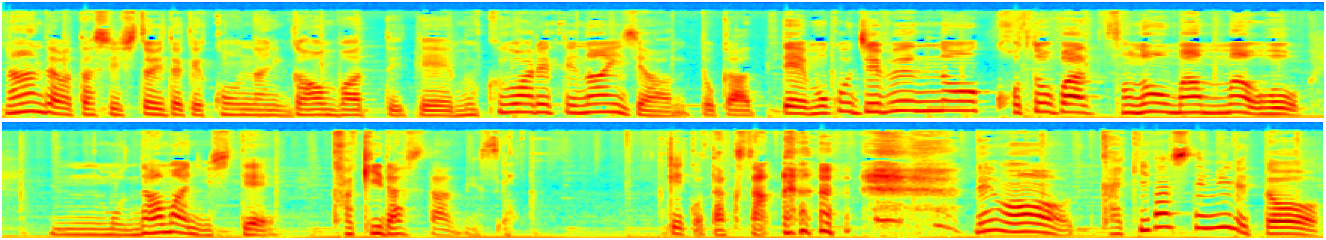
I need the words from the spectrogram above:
なんで私一人だけこんなに頑張ってて報われてないじゃんとかってもうこう自分の言葉そのまんまを、うん、もう生にして書き出したんですよ。結構たくさん でも書き出してみると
